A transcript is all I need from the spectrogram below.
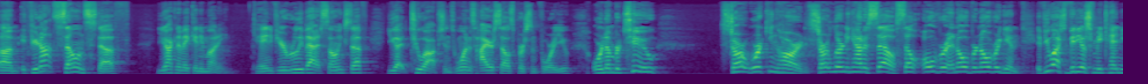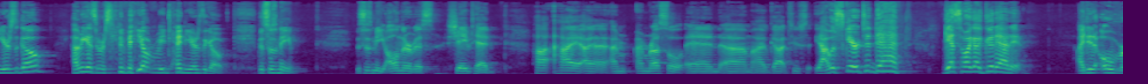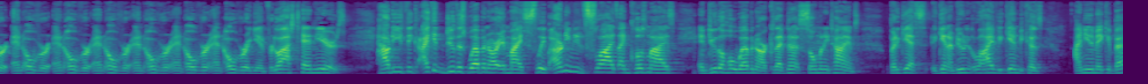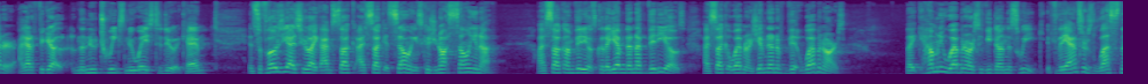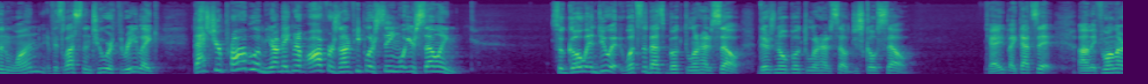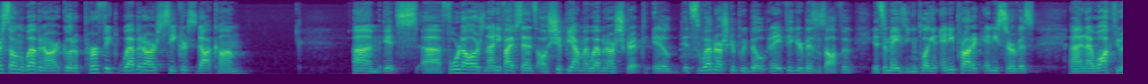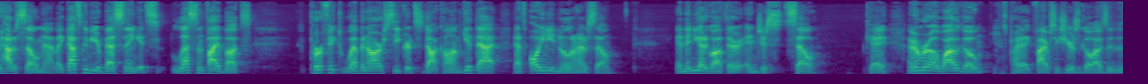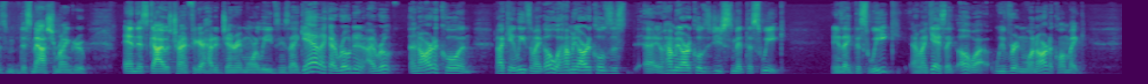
Um, if you're not selling stuff, you're not going to make any money. Okay, and if you're really bad at selling stuff, you got two options. One is hire a salesperson for you, or number two, start working hard. Start learning how to sell. Sell over and over and over again. If you watched videos from me 10 years ago, how many of you guys ever seen a video from me 10 years ago? This was me. This is me, all nervous, shaved head. Hi, I, am I'm, I'm Russell, and um, I've got to. Yeah, I was scared to death. Guess how I got good at it? I did it over and over and over and over and over and over and over again for the last 10 years. How do you think I could do this webinar in my sleep? I don't even need slides. I can close my eyes and do the whole webinar because I've done it so many times. But yes, again, I'm doing it live again because I need to make it better. I got to figure out the new tweaks, new ways to do it, okay? And so for those of you guys who are like, I'm suck, I suck at selling, it's because you're not selling enough. I suck on videos because you haven't done enough videos. I suck at webinars. You haven't done enough vi- webinars. Like, how many webinars have you done this week? If the answer is less than one, if it's less than two or three, like, that's your problem. You're not making enough offers. Not enough people are seeing what you're selling. So go and do it. What's the best book to learn how to sell? There's no book to learn how to sell. Just go sell. Okay, like that's it. Um, if you want to learn how to sell on the webinar, go to perfectwebinarsecrets.com. Um, it's uh, four dollars ninety five cents. I'll ship you out my webinar script. It'll, it's the webinar script we built an eight figure business off of. It's amazing. You can plug in any product, any service, uh, and I walk through how to sell in that. Like that's gonna be your best thing. It's less than five bucks. Perfectwebinarsecrets.com. Get that. That's all you need to learn how to sell. And then you got to go out there and just sell. Okay. I remember a while ago. It's probably like five or six years ago. I was in this, this mastermind group, and this guy was trying to figure out how to generate more leads. And he's like, "Yeah, like I wrote an I wrote an article and not getting leads." I'm like, "Oh, well, how many articles this? Uh, how many articles did you submit this week?" And he's like, "This week?" And I'm like, "Yeah." He's like, "Oh, uh, we've written one article." I'm like,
